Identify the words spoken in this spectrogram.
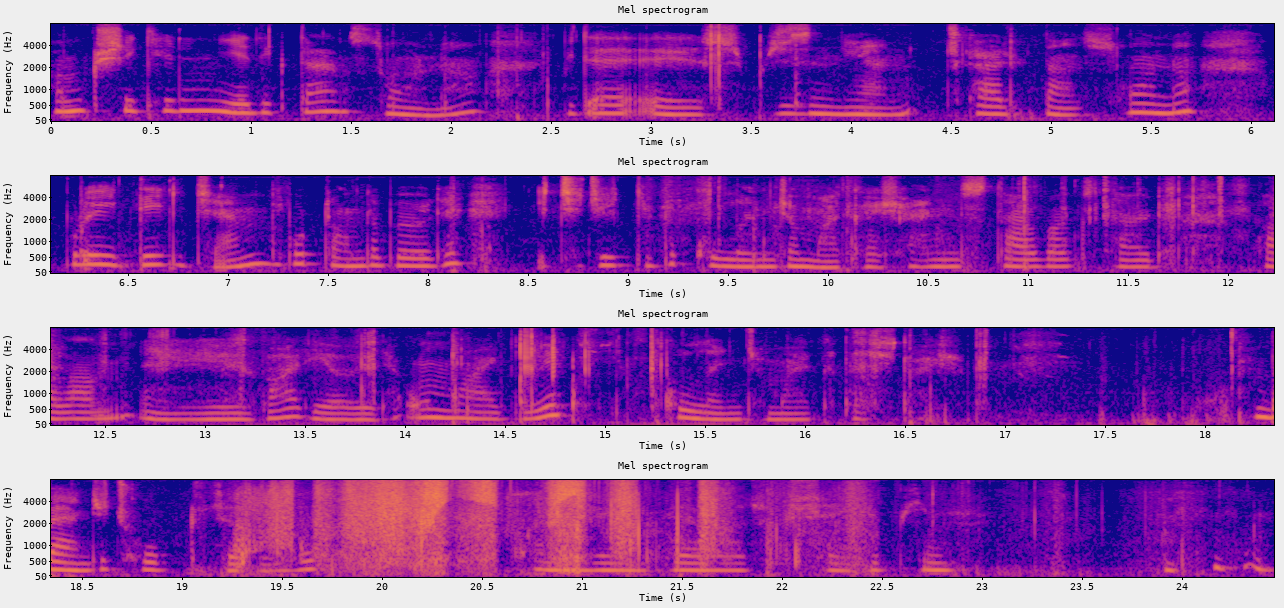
Pamuk şekerini yedikten sonra bir de e, sürprizini yani çıkardıktan sonra burayı deleceğim. Buradan da böyle içecek gibi kullanacağım arkadaşlar. Hani Starbucks'larda falan e, var ya öyle onlar gibi kullanacağım arkadaşlar. Bence çok güzel olur. Kamerayı birazcık şey yapayım.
